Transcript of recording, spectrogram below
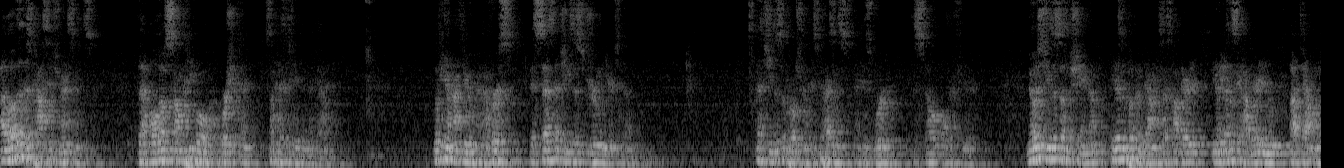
I love that this passage mentions that although some people worship him, some hesitated and doubted. Looking at Matthew in that verse, it says that Jesus drew near to them. As Jesus approached them, his presence and his word dispelled all their fear. Notice Jesus doesn't shame them. He doesn't put them down. He says, How dare you? You know, he doesn't say, How dare you uh, doubt me?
